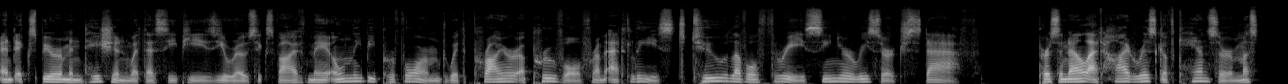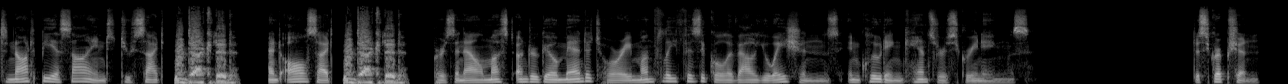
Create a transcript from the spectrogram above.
and experimentation with SCP 065 may only be performed with prior approval from at least two Level 3 senior research staff. Personnel at high risk of cancer must not be assigned to site, Redacted. And all site Redacted. personnel must undergo mandatory monthly physical evaluations, including cancer screenings. Description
